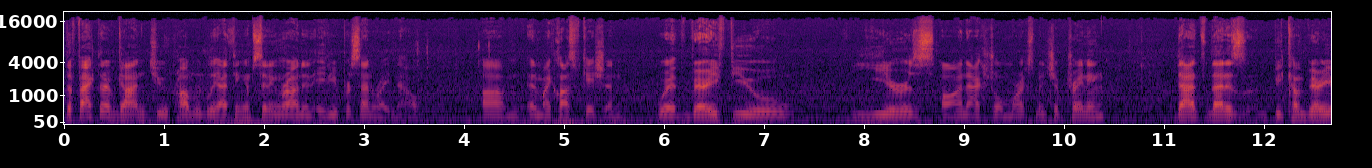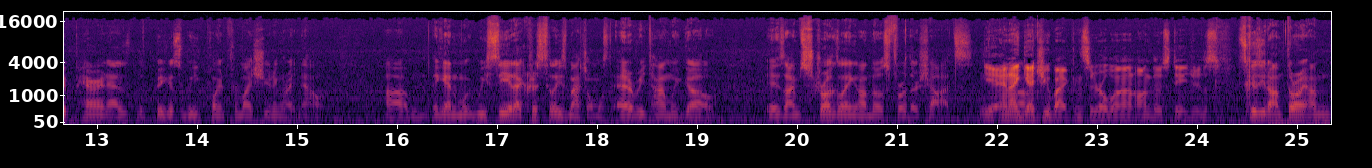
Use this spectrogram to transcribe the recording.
the fact that I've gotten to probably I think I'm sitting around an 80% right now um, in my classification with very few years on actual marksmanship training. That that has become very apparent as the biggest weak point for my shooting right now. Um, again, we, we see it at Chris Tilly's match almost every time we go. Is I'm struggling on those further shots. yeah, and I um, get you by a considerable amount on those stages. It's because you know I'm throwing, I'm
